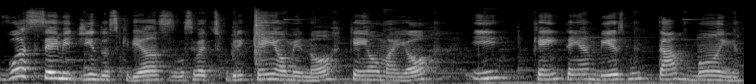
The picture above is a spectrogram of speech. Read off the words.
Você medindo as crianças, você vai descobrir quem é o menor, quem é o maior e quem tem o mesmo tamanho.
